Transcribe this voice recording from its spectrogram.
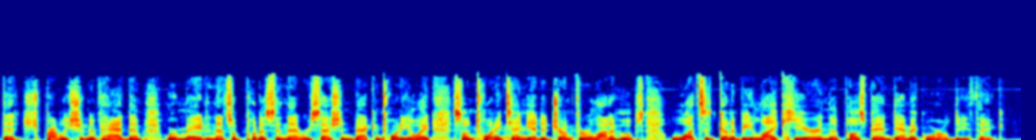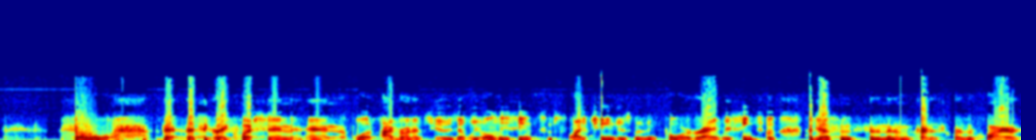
that probably shouldn't have had them were made, and that's what put us in that recession back in 2008. So in 2010, you had to jump through a lot of hoops. What's it going to be like here in the post-pandemic world? Do you think? So that, that's a great question. And what I've run into is that we've only seen some slight changes moving forward, right? We've seen some adjustments to the minimum credit scores required.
